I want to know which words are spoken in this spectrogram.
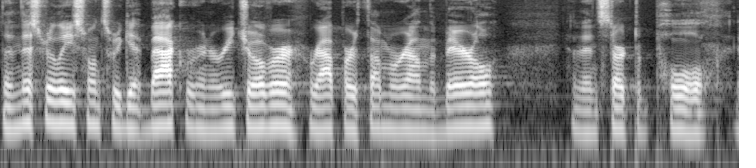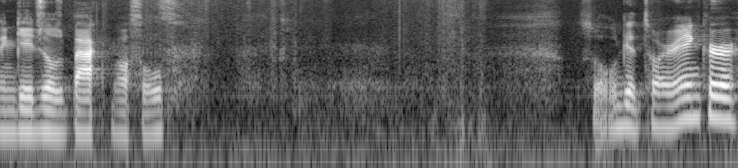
Then this release, once we get back, we're gonna reach over, wrap our thumb around the barrel, and then start to pull and engage those back muscles. So we'll get to our anchor,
